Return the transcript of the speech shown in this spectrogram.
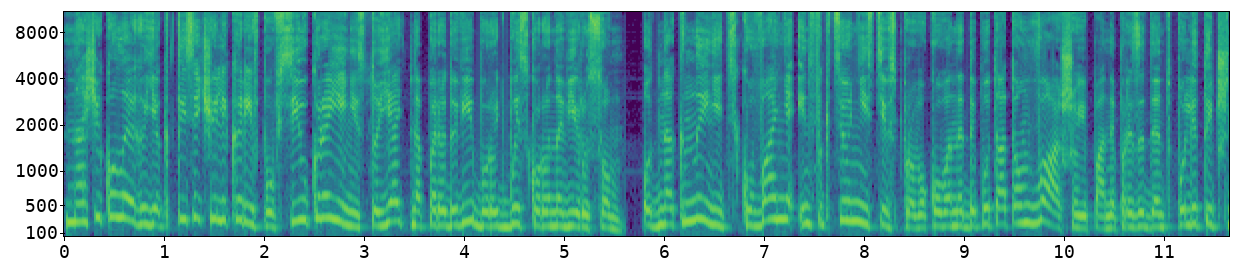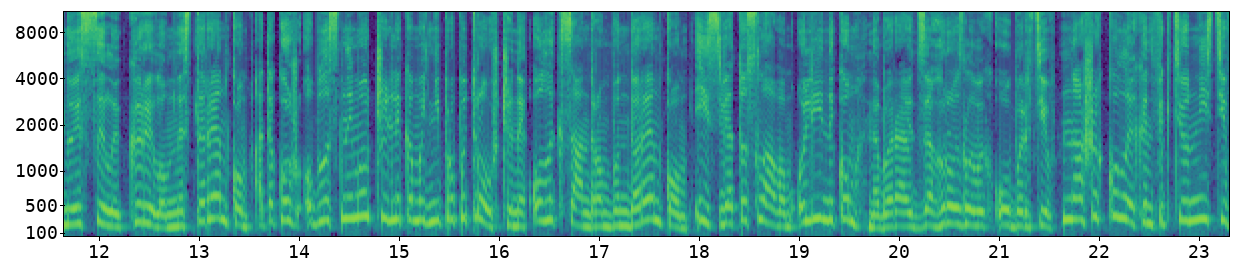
Наші колеги, як тисячі лікарів по всій Україні, стоять на передовій боротьби з коронавірусом. Однак нині цькування інфекціоністів, спровоковане депутатом вашої, пане президент, політичної сили Кирилом Нестеренком, а також обласними очільниками Дніпропетровщини Олександром Бондаренком і Святославом Олійником, набирають загрозливих обертів. Наших колег-інфекціоністів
